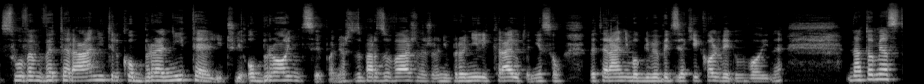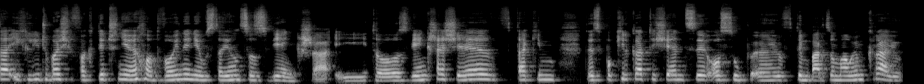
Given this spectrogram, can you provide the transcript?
słowem weterani, tylko braniteli, czyli obrońcy, ponieważ to jest bardzo ważne, że oni bronili kraju, to nie są weterani, mogliby być z jakiejkolwiek wojny. Natomiast ta ich liczba się faktycznie od wojny nieustająco zwiększa i to zwiększa się w takim, to jest po kilka tysięcy osób e, w tym bardzo małym kraju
